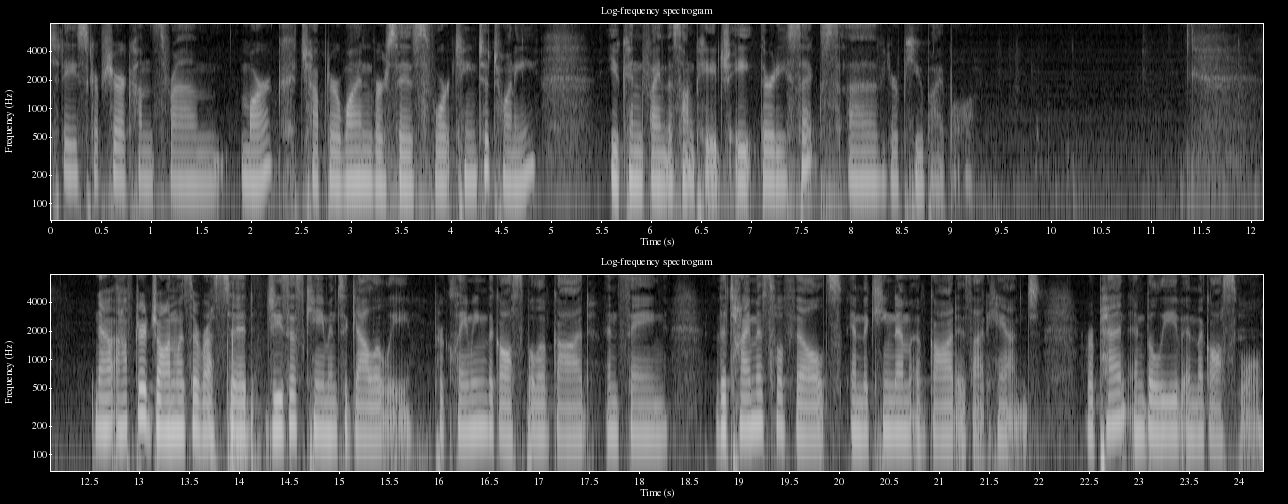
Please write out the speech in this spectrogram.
Today's scripture comes from Mark chapter 1, verses 14 to 20. You can find this on page 836 of your Pew Bible. Now, after John was arrested, Jesus came into Galilee, proclaiming the gospel of God and saying, The time is fulfilled and the kingdom of God is at hand. Repent and believe in the gospel.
